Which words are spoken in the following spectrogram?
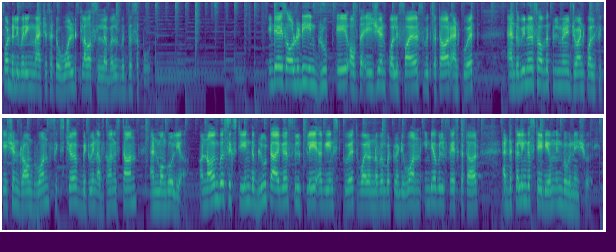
for delivering matches at a world class level with the support. India is already in Group A of the Asian qualifiers with Qatar and Kuwait, and the winners of the preliminary joint qualification round 1 fixture between Afghanistan and Mongolia. On November 16, the Blue Tigers will play against Kuwait, while on November 21, India will face Qatar at the Kalinga Stadium in Bhubaneswar.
